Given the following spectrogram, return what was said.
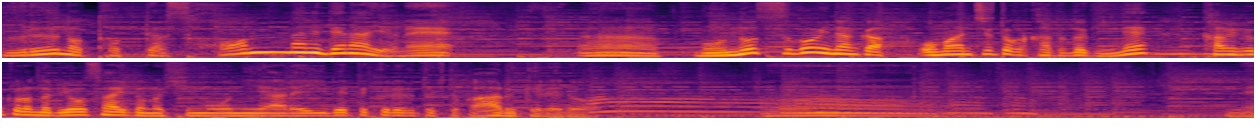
ブルーの取っ手はそんなに出ないよね。うん、ものすごいなんかおまんじゅうとか買った時にねうん。紙袋の両サイドの紐にあれ入れてくれる時とかあるけれど。うん。あねーね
